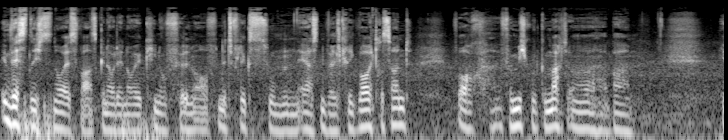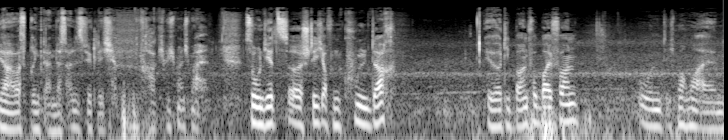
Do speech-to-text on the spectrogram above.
Im Westen nichts Neues war es, genau der neue Kinofilm auf Netflix zum Ersten Weltkrieg. War interessant, war auch für mich gut gemacht, äh, aber ja, was bringt einem das alles wirklich? Frage ich mich manchmal. So, und jetzt äh, stehe ich auf einem coolen Dach Ihr hört die Bahn vorbeifahren und ich mache mal ein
